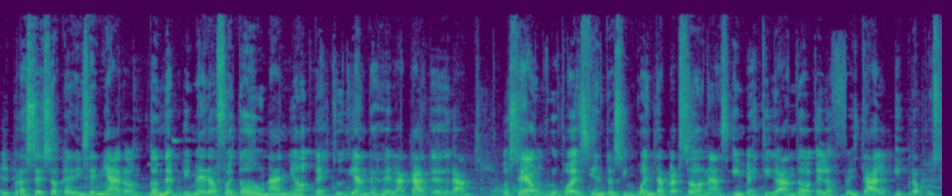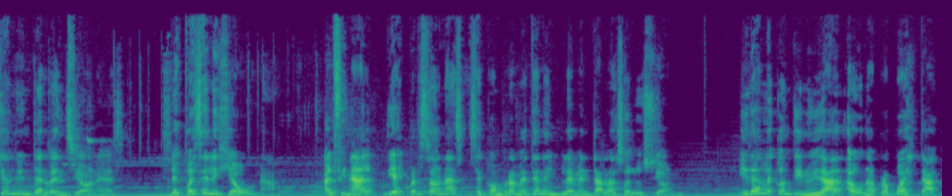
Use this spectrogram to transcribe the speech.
el proceso que diseñaron, donde primero fue todo un año de estudiantes de la cátedra, o sea, un grupo de 150 personas investigando el hospital y propusiendo intervenciones. Después eligió una. Al final, 10 personas se comprometen a implementar la solución y darle continuidad a una propuesta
